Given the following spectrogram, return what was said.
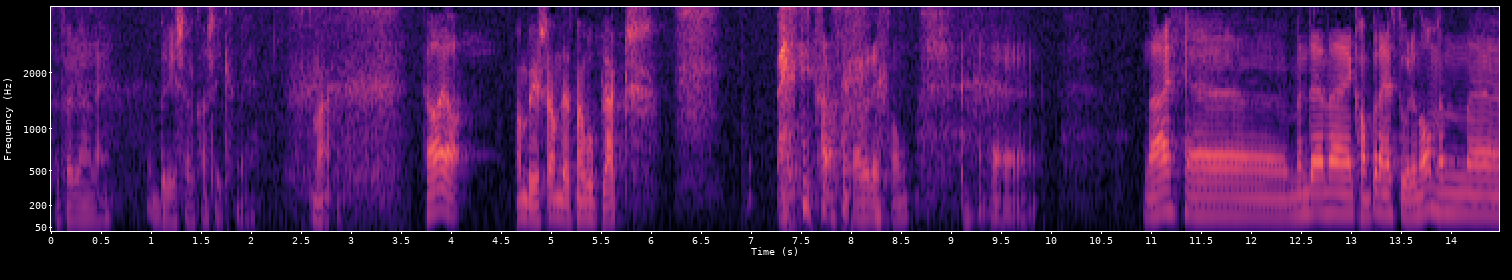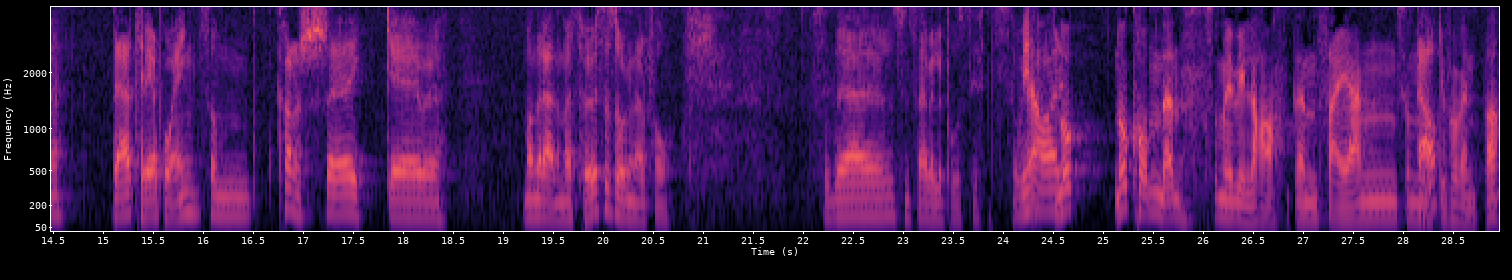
Selvfølgelig er han det. Bryr seg kanskje ikke så mye. Nei. Ja, ja. Man bryr seg om det som er populært. ja, det er vel litt sånn. Eh, nei, eh, men den eh, kampen er historie nå. Men eh, det er tre poeng som kanskje ikke eh, man regner med før sesongen, i hvert fall. Så det syns jeg er veldig positivt. Og vi Ja, har nå, nå kom den som vi ville ha. Den seieren som vi Ja. ikke forventa.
